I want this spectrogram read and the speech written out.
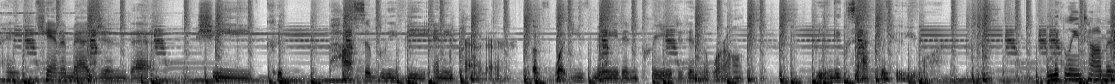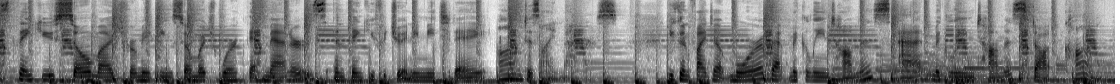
I can't imagine that she could possibly be any prouder of what you've made and created in the world, being exactly who you are. Mickalene Thomas, thank you so much for making so much work that matters, and thank you for joining me today on Design Matters. You can find out more about Mickalene Thomas at mickalenethomas.com.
